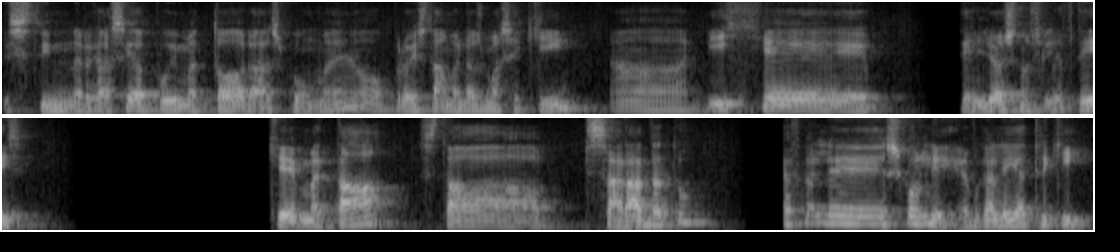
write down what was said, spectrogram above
στην εργασία που είμαι τώρα, ας πούμε, ο προϊστάμενος μας εκεί α, είχε τελειώσει νοσηλευτής και μετά στα 40 του έβγαλε σχολή, έβγαλε ιατρική.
